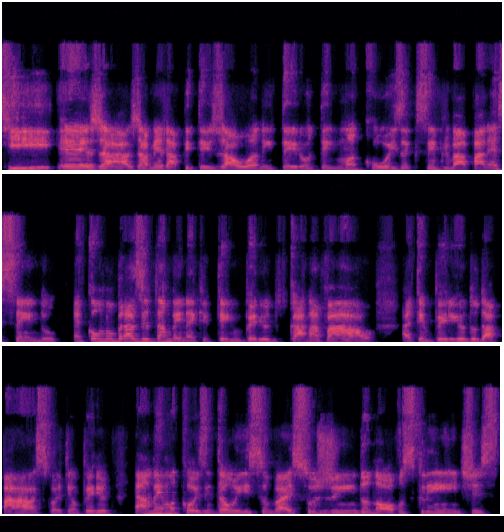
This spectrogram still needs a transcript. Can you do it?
que é, já, já me adaptei já o ano inteiro, tem uma coisa que sempre vai aparecendo. É como no Brasil também, né? Que tem um período do carnaval, aí tem o um período da Páscoa, aí tem um período. É a mesma coisa. Então, isso vai surgindo novos clientes,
